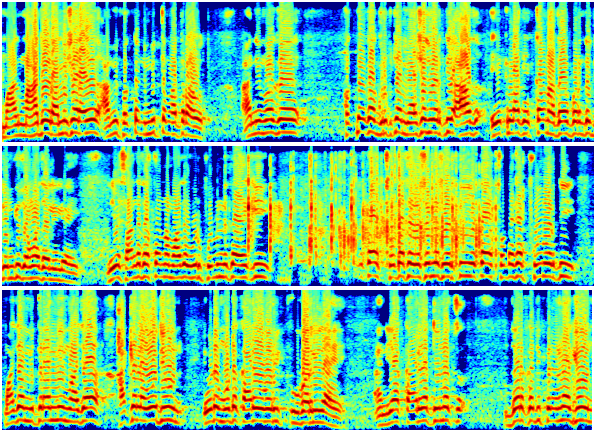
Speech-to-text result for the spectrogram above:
महादेव रामेश्वर आहे आम्ही फक्त निमित्त मात्र आहोत. आणि मग फक्त एका ग्रुपच्या मॅसेजवरती आज एक लाख एक्कावन्न हजारपर्यंत देणगी जमा झालेली आहे. हे सांगत असताना माझं ऊर फुलून येत आहे की एका छोट्याशा एस एम एस वरती एका छोट्याशा फोनवरती माझ्या मित्रांनी माझ्या हाकेला ओ देऊन एवढं मोठं कार्य उभारी उभारलेलं आहे. आणि या कार्यातूनच जर कधी प्रेरणा घेऊन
